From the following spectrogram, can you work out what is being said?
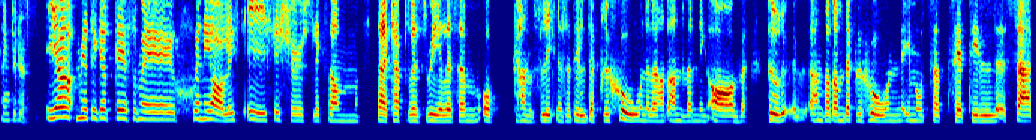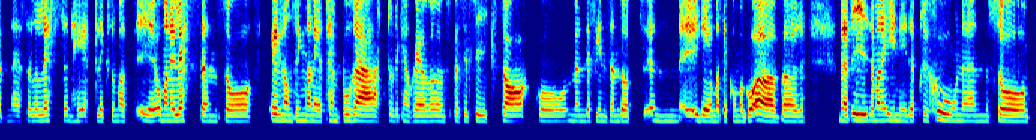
tänker du? Ja, men jag tycker att det som är genialiskt i Fishers liksom, där capitalist realism och hans liknelse till depression eller hans användning av hur han pratar om depression i motsats till sadness eller ledsenhet. Liksom att eh, om man är ledsen så är det någonting man är temporärt och det kanske är en specifik sak. Och, men det finns ändå ett, en idé om att det kommer gå över. Men att i, när man är inne i depressionen så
